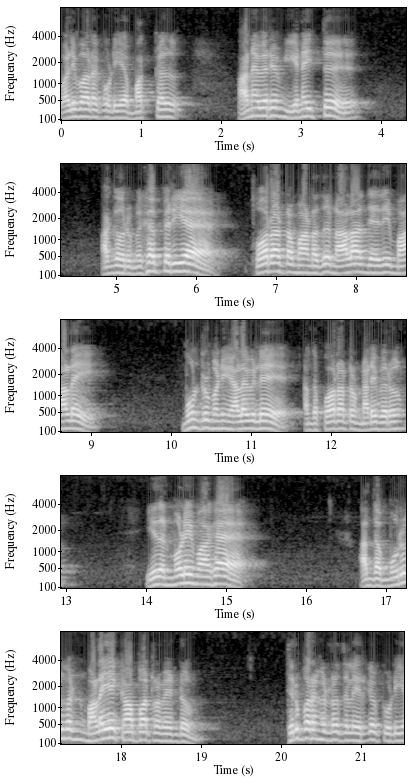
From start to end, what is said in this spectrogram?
வழிபாடக்கூடிய மக்கள் அனைவரையும் இணைத்து அங்கே ஒரு மிகப்பெரிய போராட்டமானது நாலாம் தேதி மாலை மூன்று மணி அளவிலே அந்த போராட்டம் நடைபெறும். இதன் மூலியமாக அந்த முருகன் மலையை காப்பாற்ற வேண்டும். திருப்பரங்குன்றத்தில் இருக்கக்கூடிய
